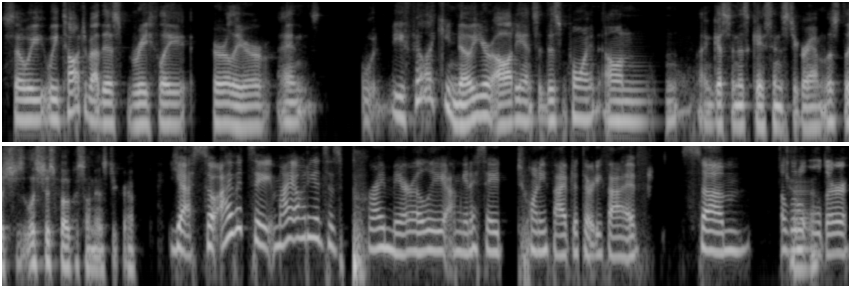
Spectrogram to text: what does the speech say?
So we we talked about this briefly earlier, and do you feel like you know your audience at this point on, I guess in this case, Instagram? Let's let's just let's just focus on Instagram. Yes, so I would say my audience is primarily I'm going to say 25 to 35, some a little Okay. older,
